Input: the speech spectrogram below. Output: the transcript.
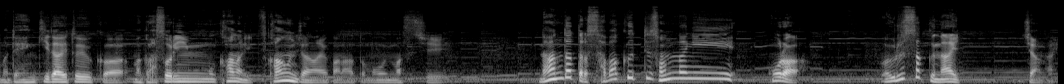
まあ、電気代というか、まあ、ガソリンもかなり使うんじゃないかなと思いますし、なんだったら砂漠ってそんなに、ほら、うるさくないじゃない、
